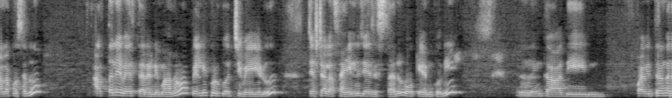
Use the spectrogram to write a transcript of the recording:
నల్ల పూసలు. అత్తలే వేస్తారండి మాలో. పెళ్ళి కొడుకు వచ్చి వేయడు. జస్ట్ అలా సైన్లు చేసిస్తారు ఓకే అనుకొని. ఇంకా అది పవిత్రంగా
